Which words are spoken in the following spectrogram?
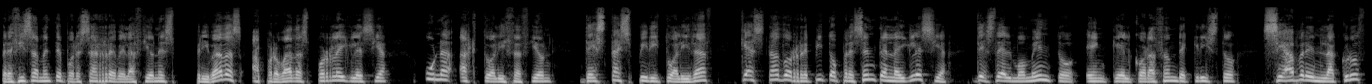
precisamente por esas revelaciones privadas aprobadas por la Iglesia, una actualización de esta espiritualidad que ha estado, repito, presente en la Iglesia desde el momento en que el corazón de Cristo se abre en la cruz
